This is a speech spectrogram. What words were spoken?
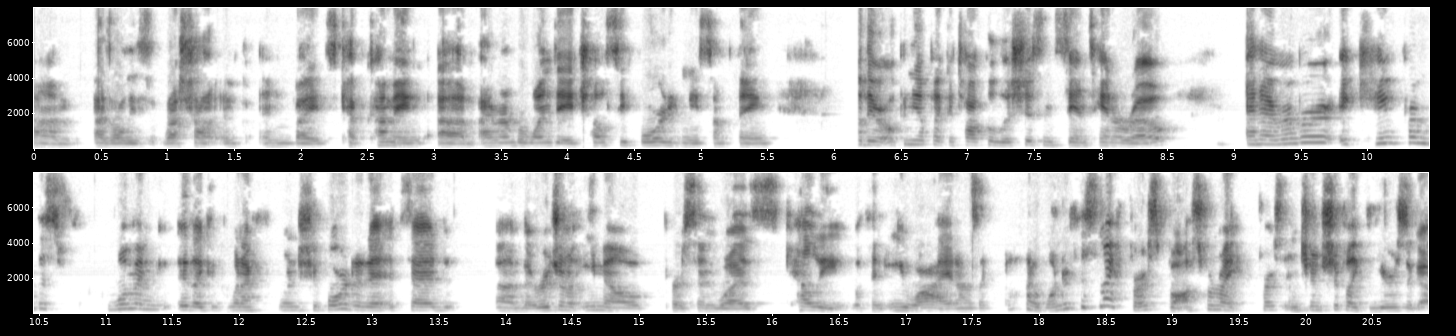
um, as all these restaurant invites kept coming, um, I remember one day Chelsea forwarded me something. They were opening up like a Tacolicious in Santana Row, and I remember it came from this woman like when I when she forwarded it, it said um, the original email person was Kelly with an EY, and I was like, oh, I wonder if this is my first boss for my first internship like years ago.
